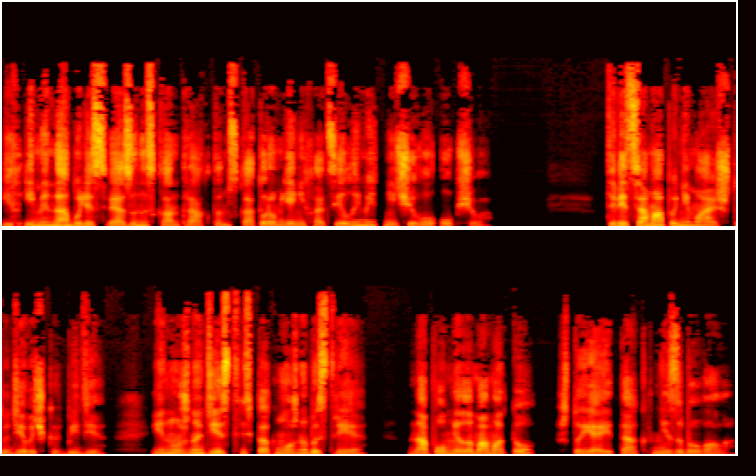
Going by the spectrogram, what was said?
Их имена были связаны с контрактом, с которым я не хотела иметь ничего общего. Ты ведь сама понимаешь, что девочка в беде, и нужно действовать как можно быстрее, — напомнила мама то, что я и так не забывала.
